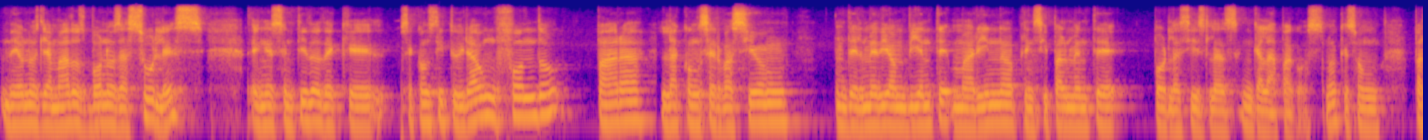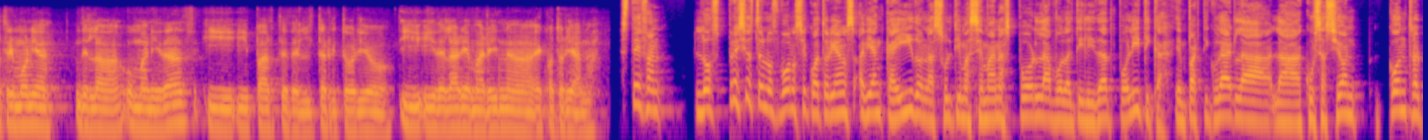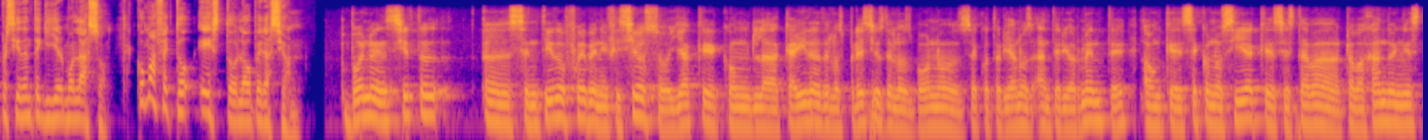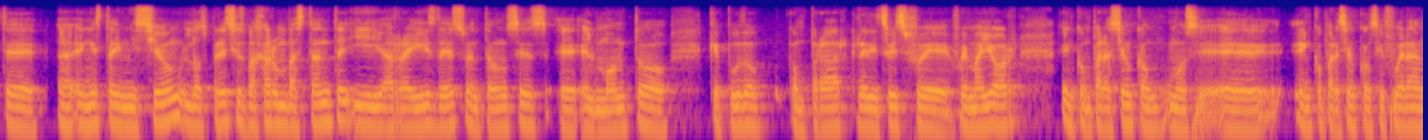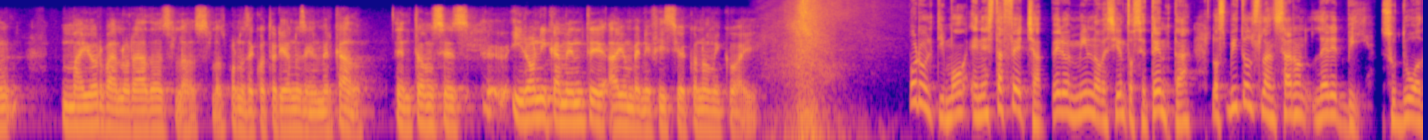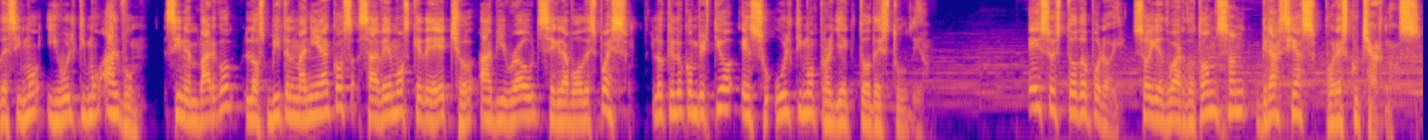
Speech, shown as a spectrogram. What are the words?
de unos llamados bonos azules, en el sentido de que se constituirá un fondo para la conservación del medio ambiente marino, principalmente por las Islas Galápagos, que son patrimonio de la humanidad y, parte del territorio y, y del área marina ecuatoriana. Stefan, los precios de los bonos ecuatorianos habían caído en las últimas semanas por la volatilidad política, en particular la, acusación contra el presidente Guillermo Lazo. ¿Cómo afectó esto la operación? Bueno, en cierto eh, sentido fue beneficioso, ya que con la caída de los precios de los bonos ecuatorianos anteriormente, aunque se conocía que se estaba trabajando en, este, eh, en esta emisión, los precios bajaron bastante y a raíz de eso entonces eh, el monto que pudo comprar Credit Suisse fue, fue mayor en comparación con, en comparación con si fueran mayor valorados los, los bonos ecuatorianos en el mercado. Entonces, eh, irónicamente, hay un beneficio económico ahí. Por último, en esta fecha, pero en 1970, los Beatles lanzaron Let It Be, su duodécimo y último álbum. Sin embargo, los Beatlemaníacos sabemos que de hecho Abbey Road se grabó después, lo que lo convirtió en su último proyecto de estudio. Eso es todo por hoy. Soy Eduardo Thompson, gracias por escucharnos.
